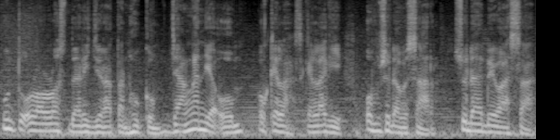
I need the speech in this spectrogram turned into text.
untuk lolos dari jeratan hukum. Jangan ya Om. Oke lah, sekali lagi, Om sudah besar, sudah dewasa.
